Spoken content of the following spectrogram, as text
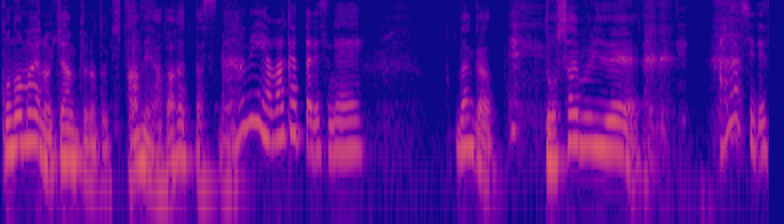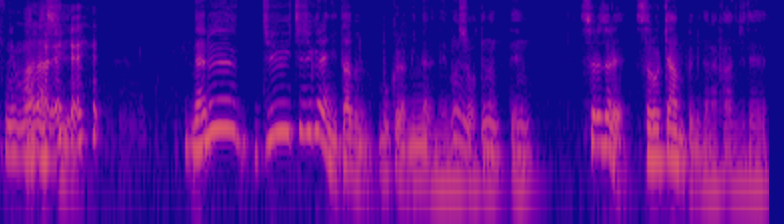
この前のキャンプの時雨やばかったっすね。雨やばかったですね。なんか土砂降りで 嵐ですねもう嵐。寝る11時ぐらいに多分僕らみんなで寝ましょうってなって、うんうんうん。それぞれソロキャンプみたいな感じで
